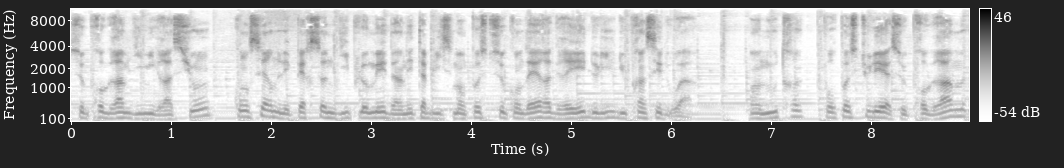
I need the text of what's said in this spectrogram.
Ce programme d'immigration concerne les personnes diplômées d'un établissement postsecondaire agréé de l'île du Prince-Édouard. En outre, pour postuler à ce programme,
